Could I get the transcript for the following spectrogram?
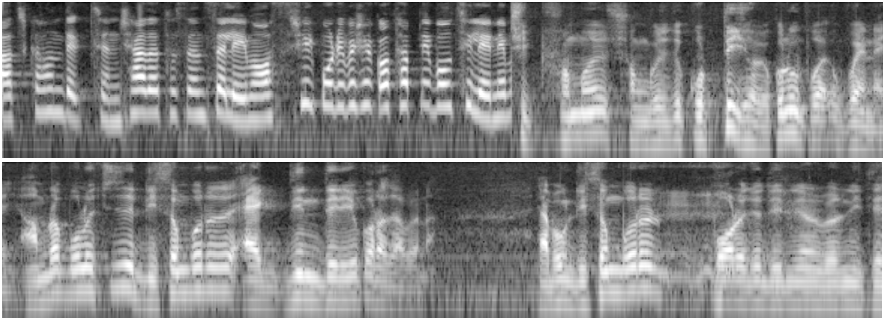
রাজকাহন দেখছেন সাদাত হোসেন সেলিম। অস্থির পরিবেশের কথা আপনি বলছিলেন ঠিক সময় সংগঠিত করতেই হবে কোনো উপায় উপায় নাই। আমরা বলেছি যে ডিসেম্বরের একদিন দেরিও করা যাবে না। এবং ডিসেম্বরের পরে যদি নিতে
